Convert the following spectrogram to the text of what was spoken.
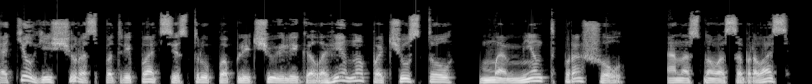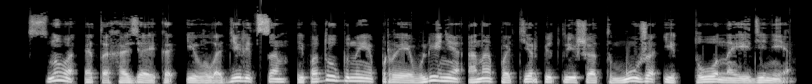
хотел еще раз потрепать сестру по плечу или голове, но почувствовал, момент прошел. Она снова собралась, Снова это хозяйка и владелица, и подобные проявления она потерпит лишь от мужа и то наедине.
